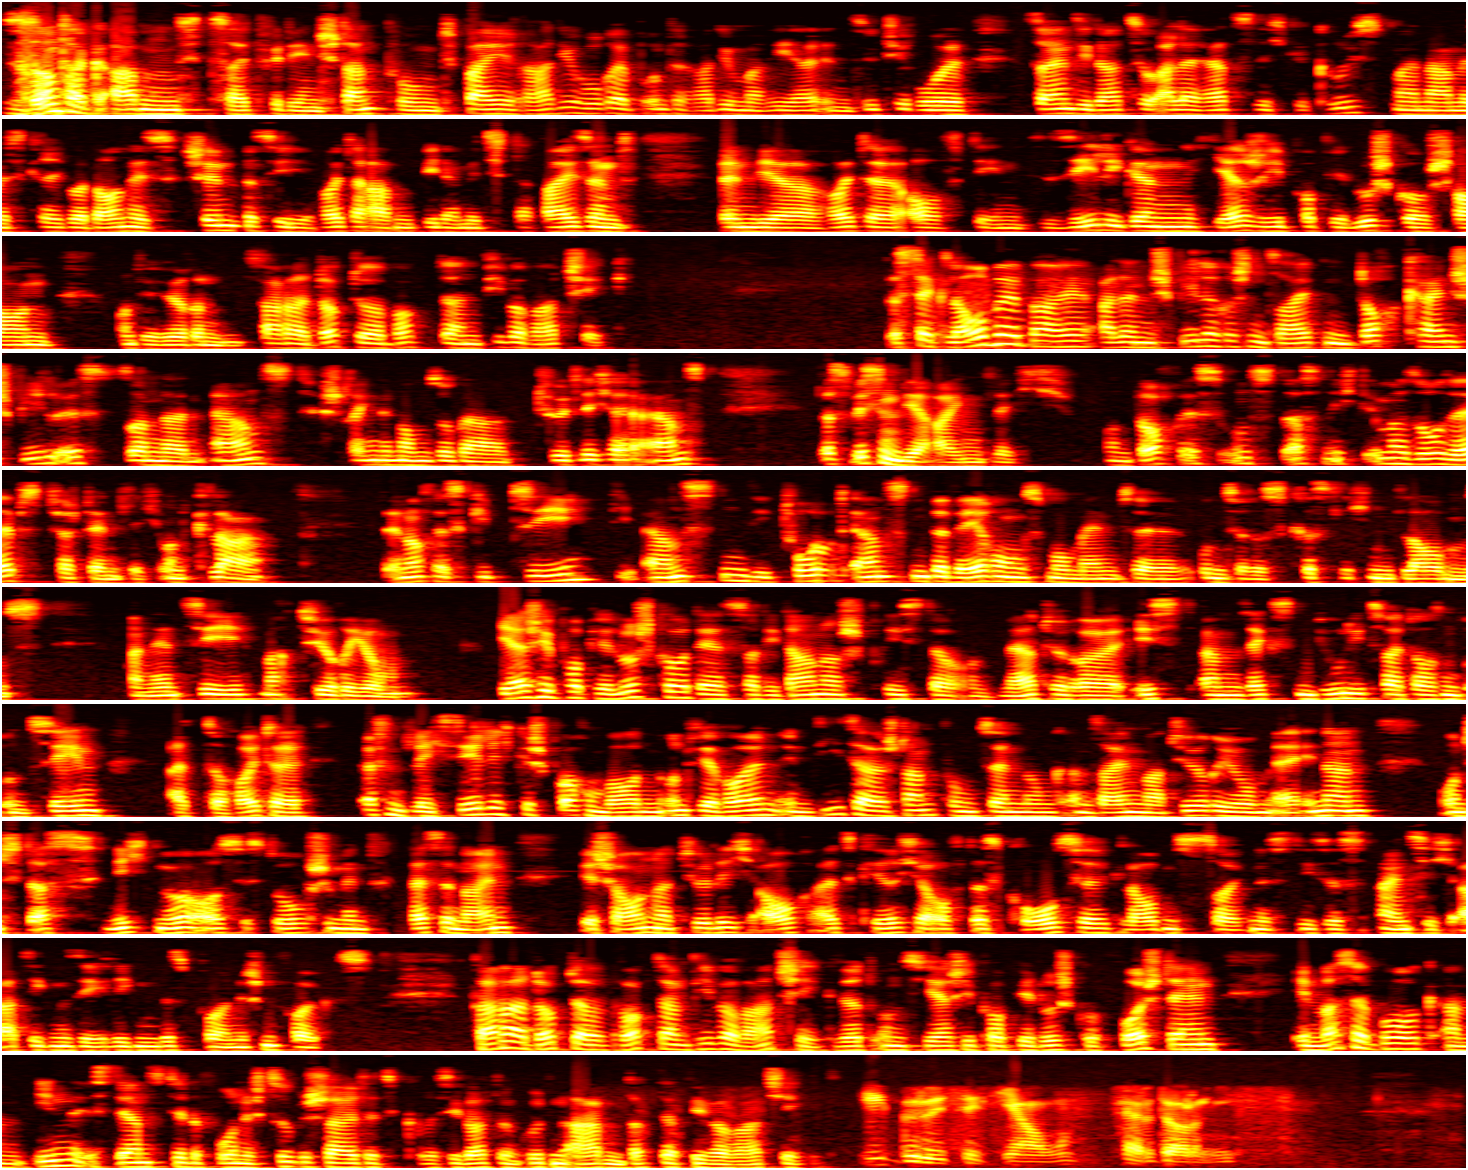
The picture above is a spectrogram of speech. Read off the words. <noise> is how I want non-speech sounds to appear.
Sonntagabend, Zeit für den Standpunkt bei Radio Horeb und Radio Maria in Südtirol. Seien Sie dazu alle herzlich gegrüßt. Mein Name ist Gregor Dornis. Schön, dass Sie heute Abend wieder mit dabei sind, wenn wir heute auf den seligen Jerzy Popieluszko schauen und wir hören Pfarrer Dr. Bogdan Piwawacik. Dass der Glaube bei allen spielerischen Seiten doch kein Spiel ist, sondern ernst, streng genommen sogar tödlicher Ernst, das wissen wir eigentlich. Und doch ist uns das nicht immer so selbstverständlich und klar. Dennoch, es gibt sie, die ernsten, die todernsten Bewährungsmomente unseres christlichen Glaubens. Man nennt sie Martyrium. Jerzy Popieluszko, der Solidarność-Priester und Märtyrer, ist am 6. Juni 2010, also heute, öffentlich selig gesprochen worden und wir wollen in dieser Standpunktsendung an sein Martyrium erinnern und das nicht nur aus historischem Interesse, nein, wir schauen natürlich auch als Kirche auf das große Glaubenszeugnis dieses einzigartigen Seligen des polnischen Volkes. Pfarrer Dr. Bogdan Piwawacik wird uns Jerzy Popieluszko vorstellen. In Wasserburg am Inn ist er uns telefonisch zugeschaltet. Grüße Gott und guten Abend, Dr. Piwawacik. Ich grüße Sie auch, Herr Dornis.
